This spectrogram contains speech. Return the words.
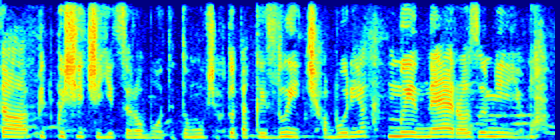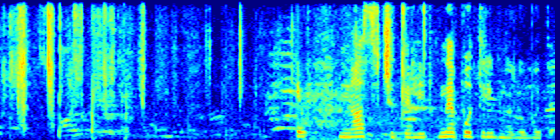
та підпишіть, чиї це роботи, тому що хто такий злий чабурек, ми не розуміємо. Нас, вчителів, не потрібно любити.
